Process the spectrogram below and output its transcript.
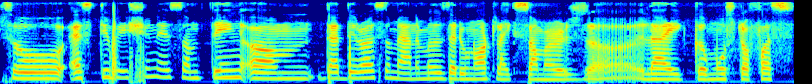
So estivation is something um, that there are some animals that do not like summers uh, like uh, most of us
